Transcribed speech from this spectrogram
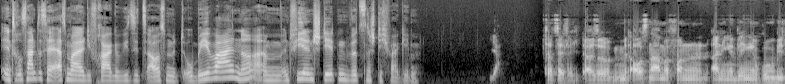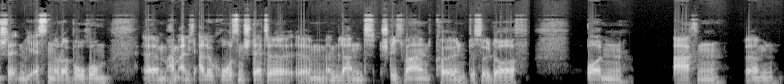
interessant ist ja erstmal die Frage, wie sieht es aus mit OB-Wahlen? Ne? Ähm, in vielen Städten wird es eine Stichwahl geben. Tatsächlich. Also mit Ausnahme von einigen wenigen Ruhrgebietstädten wie Essen oder Bochum ähm, haben eigentlich alle großen Städte ähm, im Land Stichwahlen. Köln, Düsseldorf, Bonn, Aachen, ähm,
